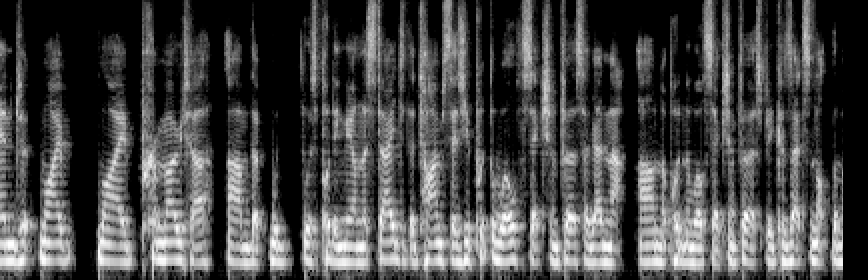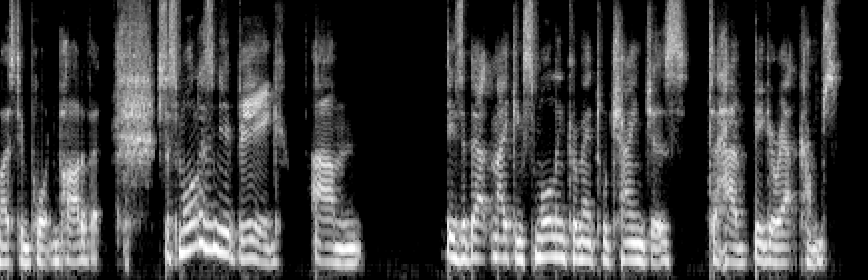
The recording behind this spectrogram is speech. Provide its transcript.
And my my promoter um, that would, was putting me on the stage at the time says you put the wealth section first. I go, no, nah, I'm not putting the wealth section first because that's not the most important part of it. So small is the new big um, is about making small incremental changes to have bigger outcomes.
